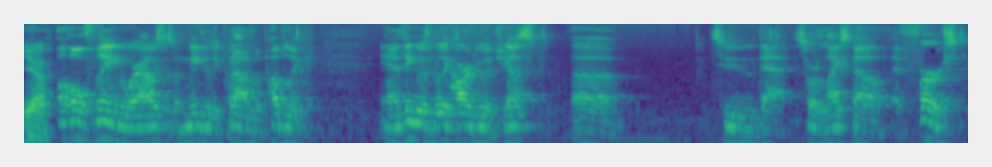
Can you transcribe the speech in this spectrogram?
yeah a whole thing where I was just immediately put out in the public, and I think it was really hard to adjust uh, to that sort of lifestyle at first.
